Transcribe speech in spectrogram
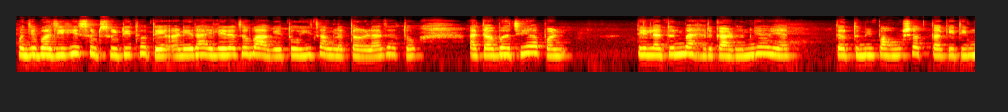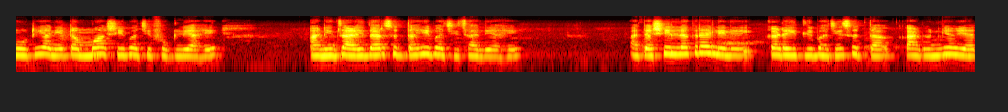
म्हणजे भजी ही सुटसुटीत होते आणि राहिलेला जो बाग आहे तोही चांगला तळला जातो. आता भजी आपण तेलातून बाहेर काढून घेऊयात. तर तुम्ही पाहू शकता किती मोठी आणि टम्म अशी भजी फुगली आहे. आणि जाळीदारसुद्धा ही भजी झाली आहे. आता शिल्लक राहिलेली कढईतली भजीसुद्धा काढून घेऊयात.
